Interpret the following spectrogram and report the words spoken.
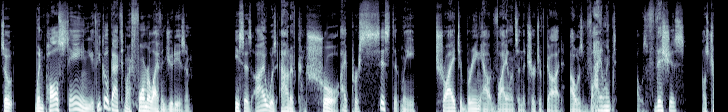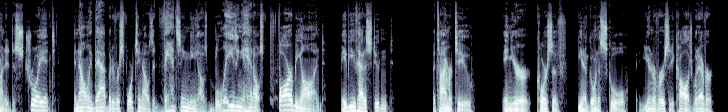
So when Paul's saying, if you go back to my former life in Judaism, he says, I was out of control. I persistently tried to bring out violence in the church of God. I was violent. I was vicious. I was trying to destroy it. And not only that, but in verse 14, I was advancing, meaning I was blazing ahead. I was far beyond. Maybe you've had a student a time or two in your course of, you know, going to school, university, college, whatever.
